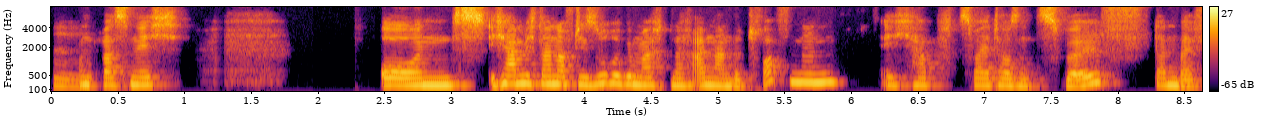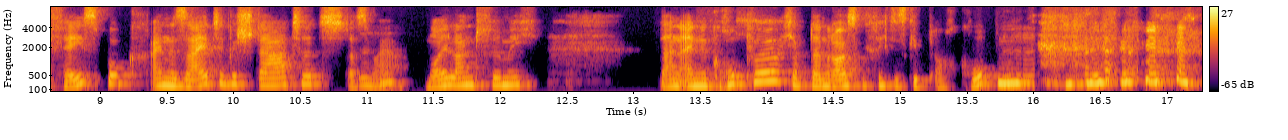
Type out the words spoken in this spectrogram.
mhm. und was nicht. Und ich habe mich dann auf die Suche gemacht nach anderen Betroffenen. Ich habe 2012 dann bei Facebook eine Seite gestartet. Das mhm. war Neuland für mich. Dann eine Gruppe. Ich habe dann rausgekriegt, es gibt auch Gruppen.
